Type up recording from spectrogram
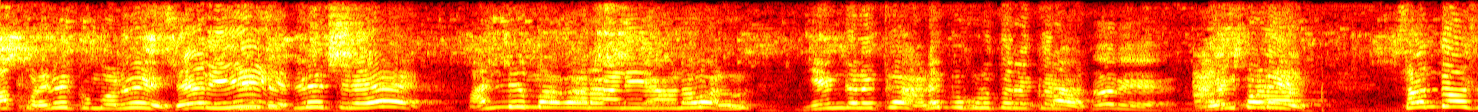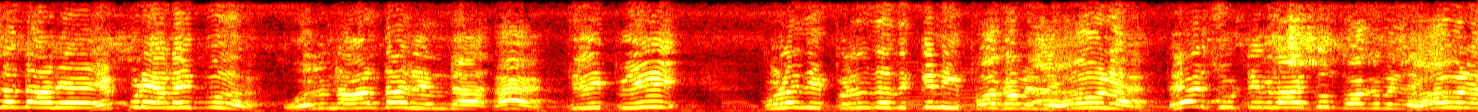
அப்ப இருக்கும்போது சரி. இந்த தினத்திலே அள்ளி மகாராணியானவள் எங்களுக்கு அழைப்பு கொடுத்திருக்கிறார் எப்படி சந்தோஷம் தானே எப்படி அழைப்பு? ஒரு நாள் தான் இருந்த ஆ. திருப்பி குழந்தை பிறந்ததுக்கு நீ போகவில்லை போகல. பேர் சூட்டு விழாக்கும் போகவில்லை போகல.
